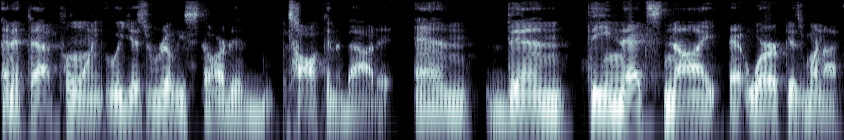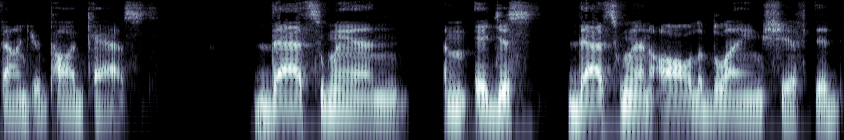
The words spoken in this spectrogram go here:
And at that point, we just really started talking about it. And then the next night at work is when I found your podcast. That's when um, it just, that's when all the blame shifted.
